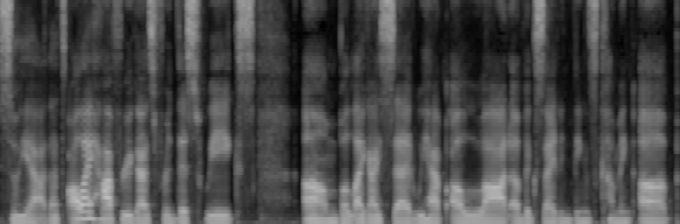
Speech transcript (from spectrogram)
So, yeah, that's all I have for you guys for this week's um, but like I said, we have a lot of exciting things coming up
